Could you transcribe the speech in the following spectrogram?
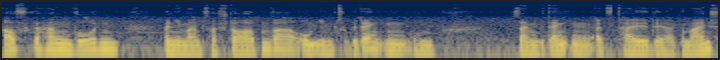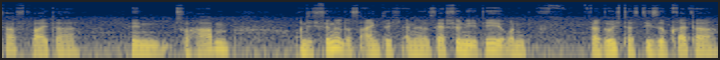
aufgehangen wurden wenn jemand verstorben war, um ihm zu gedenken, um seinem Gedenken als Teil der Gemeinschaft weiterhin zu haben. Und ich finde das eigentlich eine sehr schöne Idee. Und dadurch, dass diese Bretter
